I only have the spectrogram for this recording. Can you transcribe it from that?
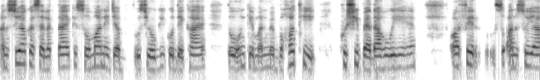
अनुसुईया को ऐसा लगता है कि सोमा ने जब उस योगी को देखा है तो उनके मन में बहुत ही खुशी पैदा हुई है और फिर अनुसुईया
